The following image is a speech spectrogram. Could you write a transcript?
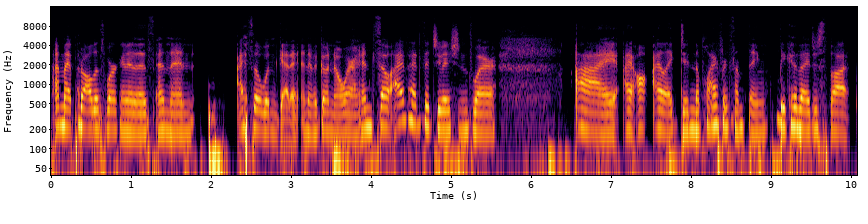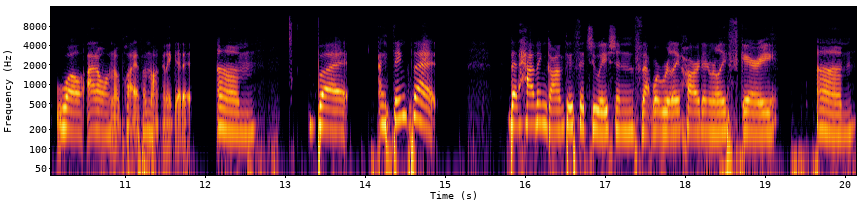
I might put all this work into this and then I still wouldn't get it and it would go nowhere. And so I've had situations where I, I, I like didn't apply for something because I just thought, well, I don't want to apply if I'm not going to get it. Um, but I think that that having gone through situations that were really hard and really scary, um,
